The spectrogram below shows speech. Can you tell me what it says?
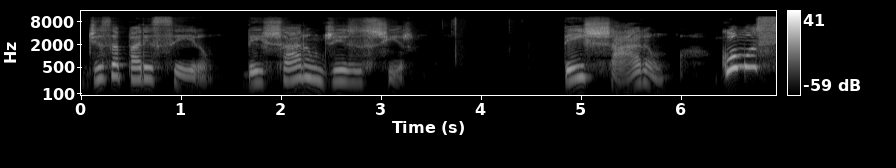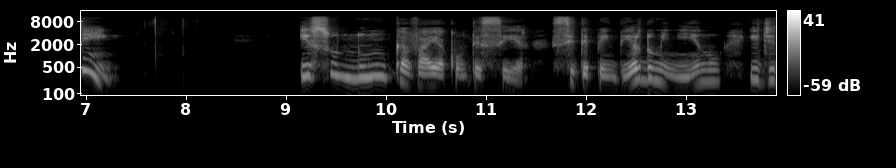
desapareceram, deixaram de existir. Deixaram? Como assim? Isso nunca vai acontecer se depender do menino e de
